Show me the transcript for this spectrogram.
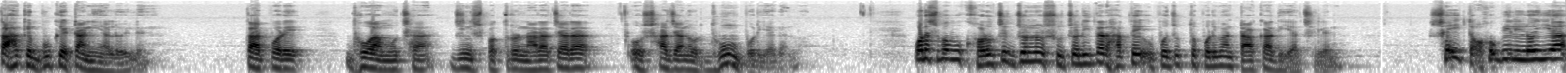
তাহাকে বুকে টানিয়া লইলেন। তারপরে ধোয়া মোছা, জিনিসপত্র নাড়াচাড়া ও সাজানোর ধুম পড়িয়া গেল। পরেশবাবু খরচের জন্য সুচরিতার হাতে উপযুক্ত পরিমাণ টাকা দিয়াছিলেন। সেই তহবিল লইয়া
